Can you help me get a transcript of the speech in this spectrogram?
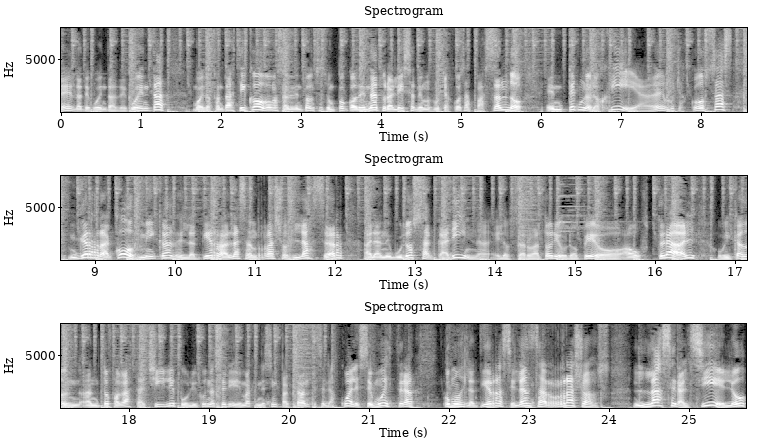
¿eh? Date cuenta, date cuenta. Bueno, fantástico. Vamos a hablar entonces un poco de naturaleza. Tenemos muchas cosas pasando en tecnología, ¿eh? Muchas cosas. Guerra cósmica. Desde la Tierra lanzan rayos láser a la nebulosa Carina. El Observatorio Europeo Austral, ubicado en Antofagasta, Chile, publicó una serie de imágenes impactantes en las cuales se muestra cómo desde la Tierra se lanza rayos láser al cielo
